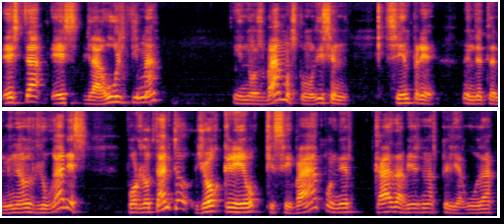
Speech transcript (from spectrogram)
esta es la última y nos vamos, como dicen siempre en determinados lugares. Por lo tanto, yo creo que se va a poner cada vez más peliaguda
